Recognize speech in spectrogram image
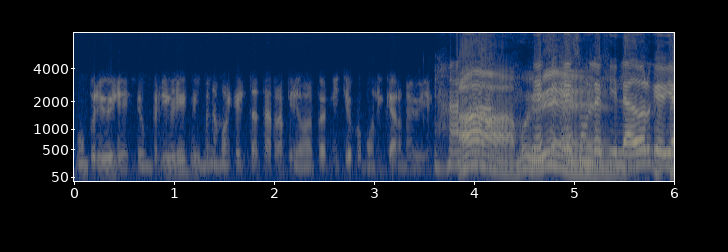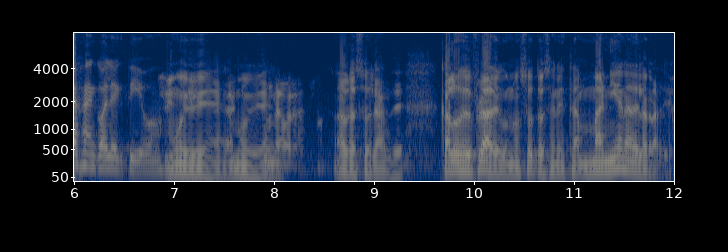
Un privilegio, un privilegio y menos mal que el Tata Rápido me permitió comunicarme bien. ah, muy bien. Es, un legislador que viaja en colectivo. muy bien, muy bien. Un abrazo. Abrazo grande. Carlos del Frade con nosotros en esta mañana de la radio.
